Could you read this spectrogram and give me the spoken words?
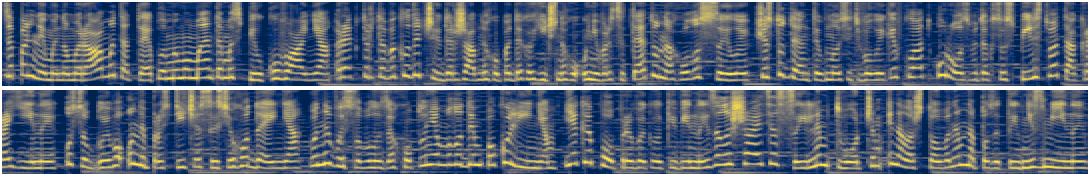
запальними номерами та теплими моментами спілкування. Ректор та викладачі Державного педагогічного університету наголосили, що студенти вносять великий вклад у розвиток суспільства та країни, особливо у непрості часи сьогодення. Вони висловили захоплення молодим поколінням, яке, попри виклики війни, залишається сильним, творчим і налаштованим на позитивні зміни.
